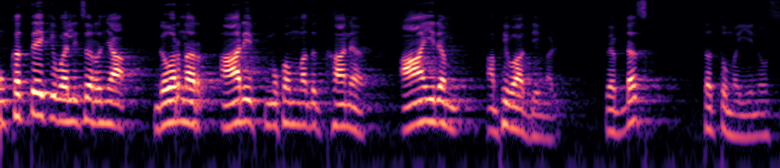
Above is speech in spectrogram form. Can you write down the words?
മുഖത്തേക്ക് വലിച്ചെറിഞ്ഞ ഗവർണർ ആരിഫ് മുഹമ്മദ് ഖാന് ആയിരം അഭിവാദ്യങ്ങൾ. വെബ് ഡെസ്ക് തത്തുമയി ന്യൂസ്.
